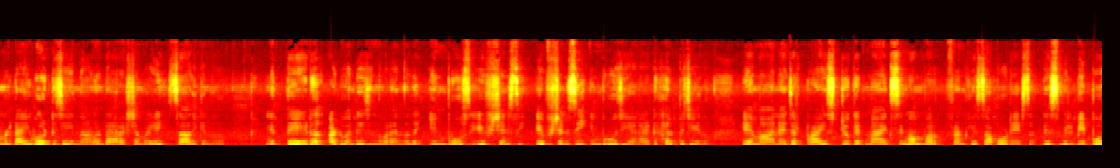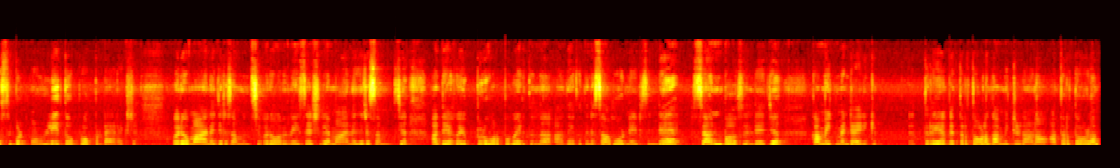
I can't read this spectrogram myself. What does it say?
നമ്മൾ ഡൈവേർട്ട് ചെയ്യുന്നതാണ് ഡയറക്ഷൻ വഴി സാധിക്കുന്നത്. ഇനി തേർഡ് അഡ്വാന്റേജ് എന്ന് പറയുന്നത് ഇംപ്രൂവ്സ് എഫിഷ്യൻസി എഫിഷ്യൻസി ഇംപ്രൂവ് ചെയ്യാനായിട്ട് ഹെൽപ്പ് ചെയ്യുന്നു. A manager tries to get maximum work from his subordinates this will be possible only through proper direction ഒരു മാനേജറെ സംബന്ധിച്ച് ഒരു ഓർഗനൈസേഷനിലെ മാനേജറെ സംബന്ധിച്ച് അദ്ദേഹം എപ്പോഴും ഉറപ്പ് വരുത്തുന്ന അദ്ദേഹത്തിന്റെ സബോർഡിനേറ്റ്സിന്റെ സെവൻ പെർസെന്റേജ് കമ്മിറ്റ്മെന്റ് ആയിരിക്കും. എത്രയും എത്രത്തോളം കമ്മിറ്റഡ് ആണോ അത്രത്തോളം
